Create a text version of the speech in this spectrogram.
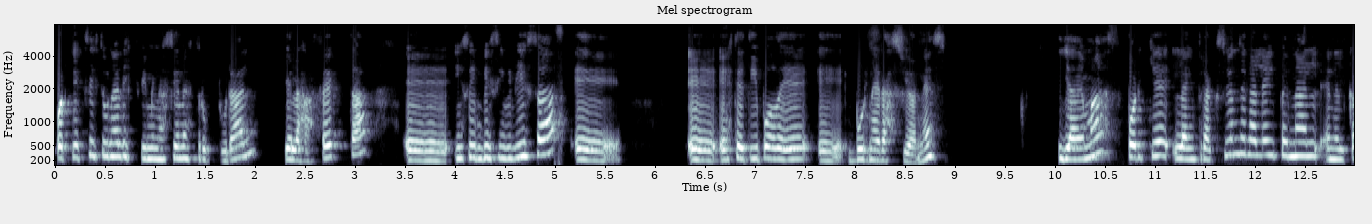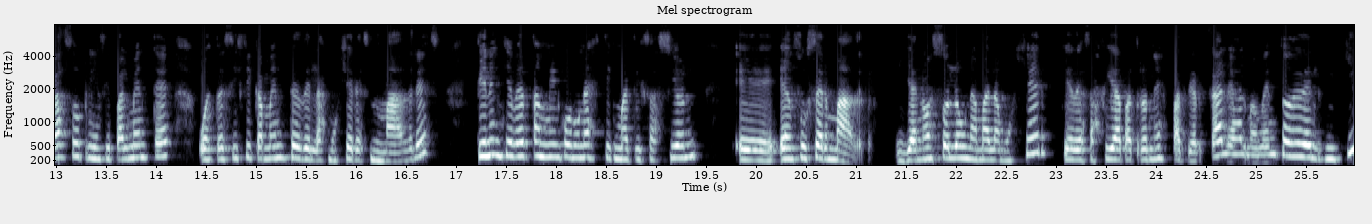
porque existe una discriminación estructural que las afecta y se invisibiliza este tipo de vulneraciones y además porque la infracción de la ley penal, en el caso principalmente o específicamente de las mujeres madres, tienen que ver también con una estigmatización eh, en su ser madre. Y ya no es solo una mala mujer que desafía patrones patriarcales al momento de delinquir,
